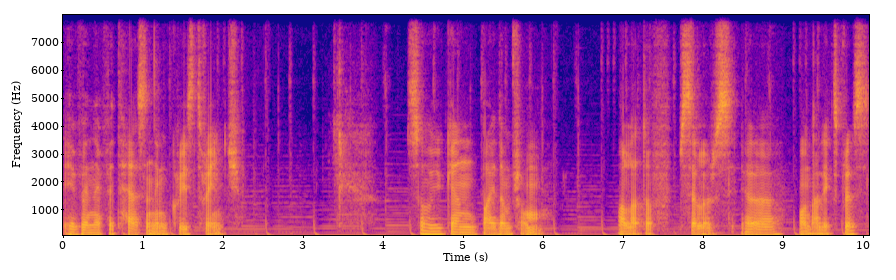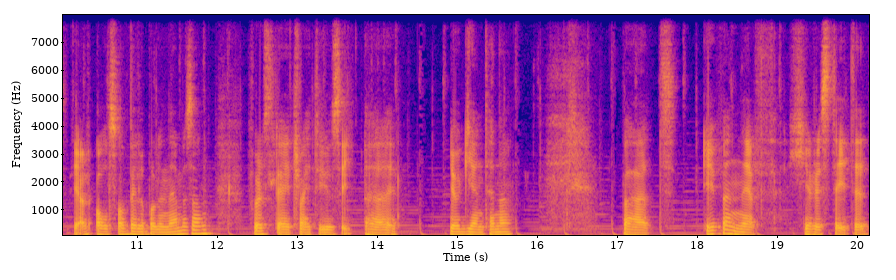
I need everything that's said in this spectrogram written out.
even if it has an increased range. So you can buy them from a lot of sellers uh, on AliExpress. They are also available in Amazon. Firstly, I tried to use a uh, Yagi antenna, but even if here is stated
